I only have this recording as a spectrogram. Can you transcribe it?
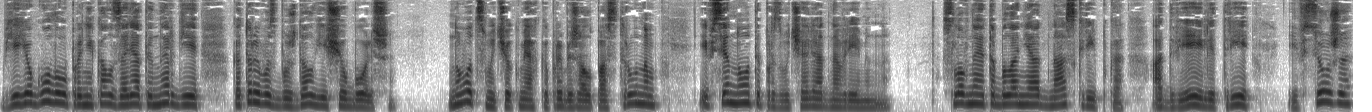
в ее голову проникал заряд энергии, который возбуждал еще больше. Но вот смычок мягко пробежал по струнам, и все ноты прозвучали одновременно. Словно это была не одна скрипка, а две или три, и все же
